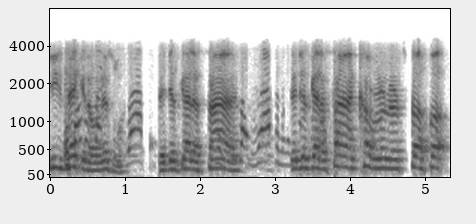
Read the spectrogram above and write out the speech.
she's it's naked on like this one. Rapping. They just got a sign. Like they just got a sign covering her stuff up.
